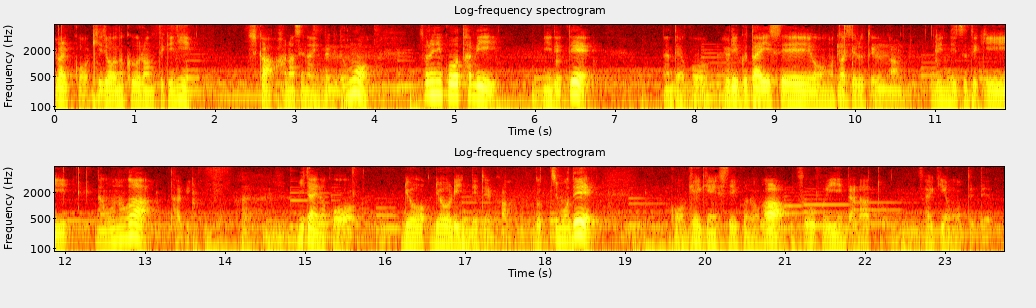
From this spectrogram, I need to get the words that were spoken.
ういわゆるこう机上の空論的にしか話せないんだけども、それにこう旅に出てなんていうのこうより具体性を持たせるというか、ん。現実的なものが旅みたいなこう両両輪でというかどっちもでこう経験していくのがすごくいいんだなと最近思ってて。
